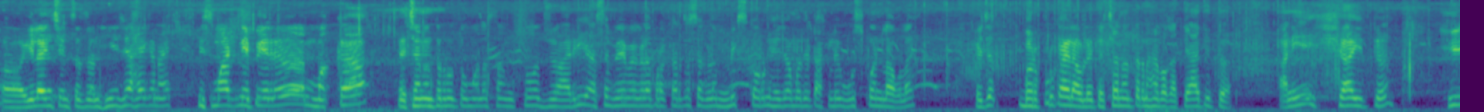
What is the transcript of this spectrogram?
जण इलायन चिंचचं ही जे आहे का नाही ही स्मार्ट नेपेर मक्का त्याच्यानंतर मग तुम्हाला सांगतो ज्वारी असं वेगवेगळ्या प्रकारचं सगळं मिक्स करून ह्याच्यामध्ये टाकले ऊस पण लावला आहे ह्याच्यात भरपूर काय लावलं आहे त्याच्यानंतर नाही बघा त्या तिथं आणि ह्या इथं ही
